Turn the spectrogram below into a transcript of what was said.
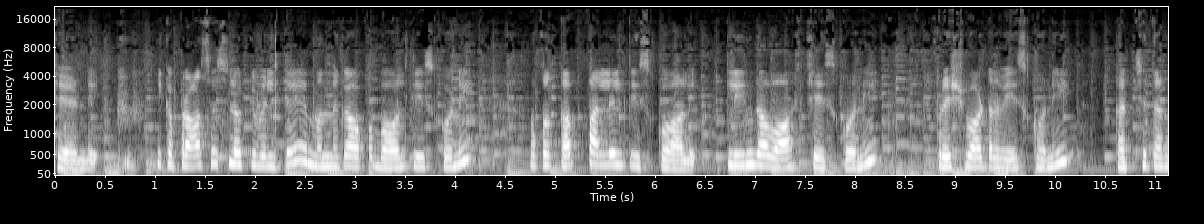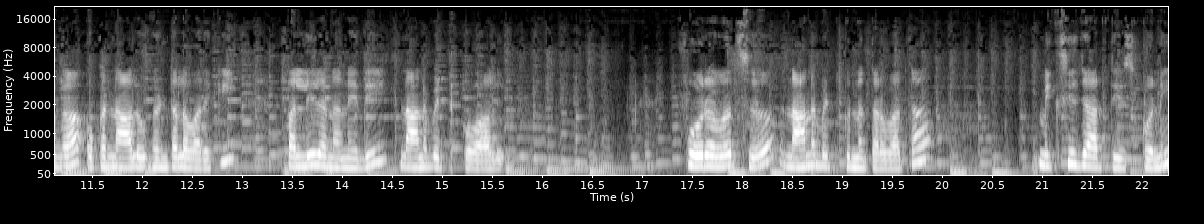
చేయండి. ఇక ప్రాసెస్లోకి వెళ్తే ముందుగా ఒక బౌల్ తీసుకొని ఒక కప్ పల్లీలు తీసుకోవాలి. క్లీన్గా వాష్ చేసుకొని ఫ్రెష్ వాటర్ వేసుకొని ఖచ్చితంగా ఒక నాలుగు గంటల వరకు పల్లీలను అనేది నానబెట్టుకోవాలి. ఫోర్ అవర్స్ నానబెట్టుకున్న తర్వాత మిక్సీ జార్ తీసుకొని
